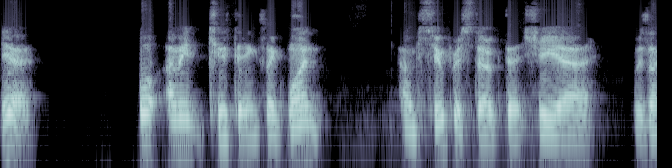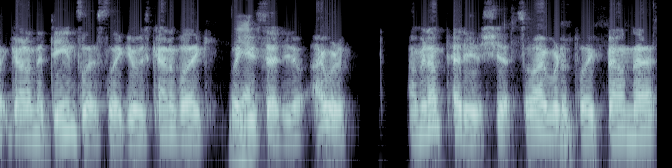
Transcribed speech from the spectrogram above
Yeah. Well, I mean, two things. Like one, I'm super stoked that she uh was like got on the dean's list. Like it was kind of like like Yeah. you said, you know, I would have. I mean, I'm petty as shit, so I would have like found that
